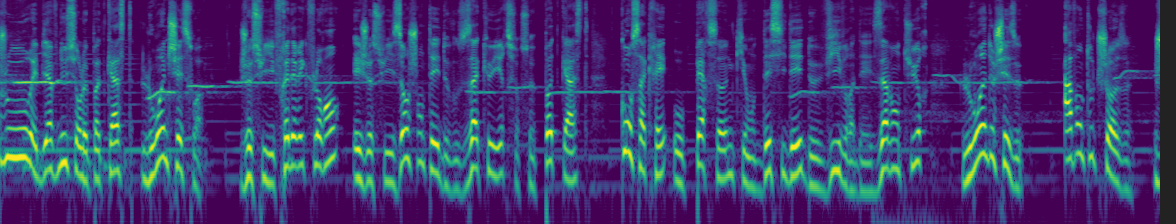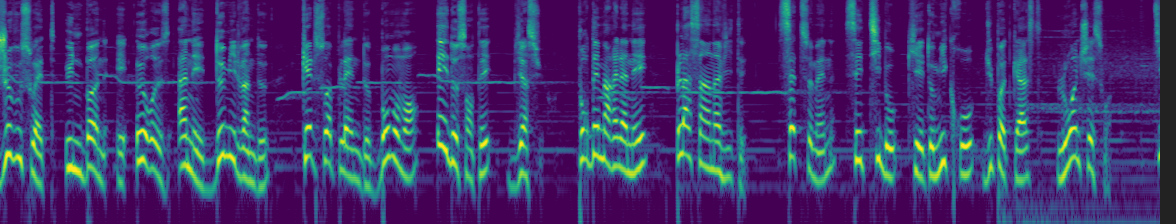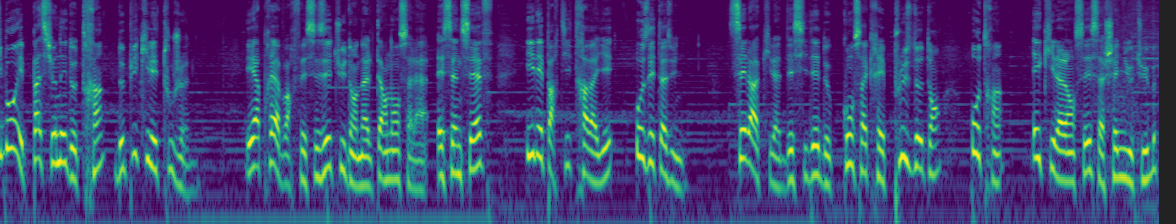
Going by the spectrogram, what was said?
Bonjour et bienvenue sur le podcast Loin de chez soi. Je suis Frédéric Florent et je suis enchanté de vous accueillir sur ce podcast consacré aux personnes qui ont décidé de vivre des aventures loin de chez eux. Avant toute chose, je vous souhaite une bonne et heureuse année 2022, qu'elle soit pleine de bons moments et de santé, bien sûr. Pour démarrer l'année, place à un invité. Cette semaine, c'est Thibaut qui est au micro du podcast Loin de chez soi. Thibaut est passionné de train depuis qu'il est tout jeune. Et après avoir fait ses études en alternance à la SNCF, il est parti travailler aux États-Unis. C'est là qu'il a décidé de consacrer plus de temps au train et qu'il a lancé sa chaîne YouTube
